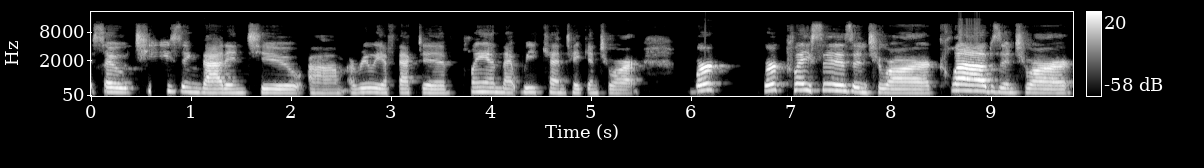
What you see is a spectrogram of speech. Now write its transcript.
so teasing that into um, a really effective plan that we can take into our work workplaces, into our clubs, into our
